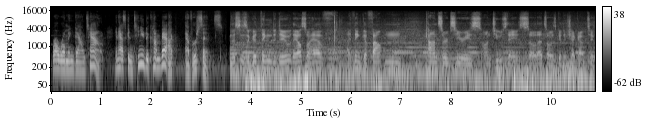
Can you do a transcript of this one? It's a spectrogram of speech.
while roaming downtown and has continued to come back ever since. This is a good thing to do. They also have, I think, a fountain concert series on Tuesdays, so that's always good to check out too.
